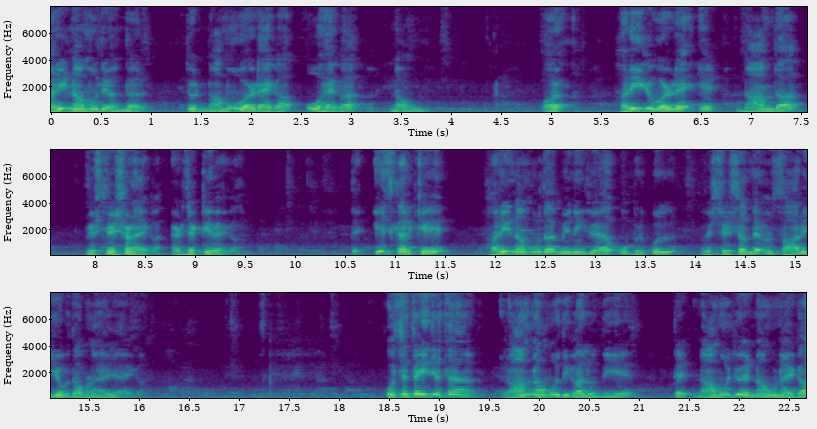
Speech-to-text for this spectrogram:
ਹਰੀ ਨਾਮੂ ਦੇ ਅੰਦਰ ਜੋ ਨਾਮੂ ਵਰਡ ਹੈਗਾ, ਉਹ ਹੈਗਾ ਨਾਉਨ ਔਰ ਹਰੀ ਜੋ ਵਰਡ ਹੈ, ਇਹ ਨਾਮ ਦਾ ਵਿਸ਼ਲੇਸ਼ਣ ਹੈਗਾ ਐਡਜੈਕਟਿਵ ਹੈਗਾ। ਤੇ ਇਸ ਕਰਕੇ ਹਰੀ ਨਾਮੂ ਦਾ मीनिंग ਜੋ ਹੈ ਉਹ ਬਿਲਕੁਲ ਵਿਸ਼ੇਸ਼ਣ ਦੇ ਅਨੁਸਾਰ ਹੀ ਉਹਦਾ ਬਣਾਇਆ ਜਾਏਗਾ ਉਸੇ ਤਰ੍ਹਾਂ ਹੀ ਜਿਸ ਤਰ੍ਹਾਂ ਰਾਮ ਨਾਮੂ ਦੀ ਗੱਲ ਹੁੰਦੀ ਹੈ ਤੇ ਨਾਮੂ ਜੋ ਹੈ ਨਾਉਨ ਹੈਗਾ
